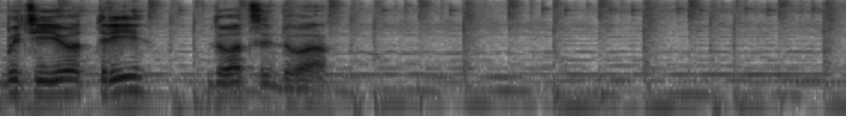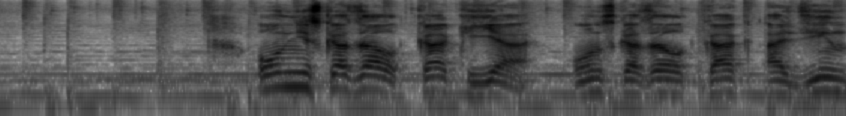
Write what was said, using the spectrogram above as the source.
Бытие 3, 22. Он не сказал «как я», он сказал «как один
